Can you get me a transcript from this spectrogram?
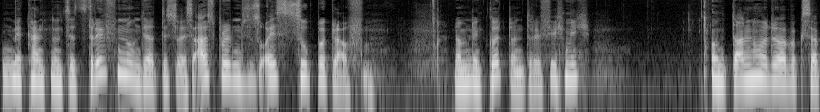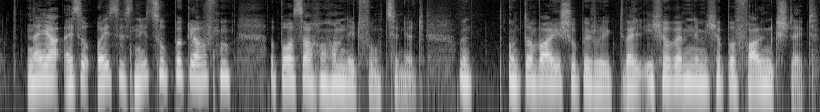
wir könnten uns jetzt treffen und er hat das alles ausprobiert und es ist alles super gelaufen. Dann haben wir gedacht, gut, dann treffe ich mich. Und dann hat er aber gesagt, naja, also alles ist nicht super gelaufen, ein paar Sachen haben nicht funktioniert. Und, und dann war ich schon beruhigt, weil ich habe ihm nämlich ein paar Fallen gestellt.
